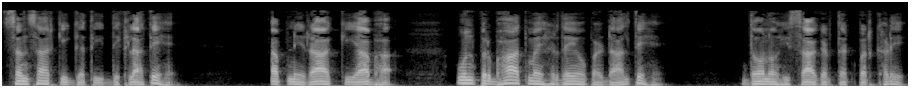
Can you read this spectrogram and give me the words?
संसार की गति दिखलाते हैं। अपने राग की आभा उन प्रभातमय हृदयों पर डालते हैं। दोनों ही सागर तट पर खड़े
